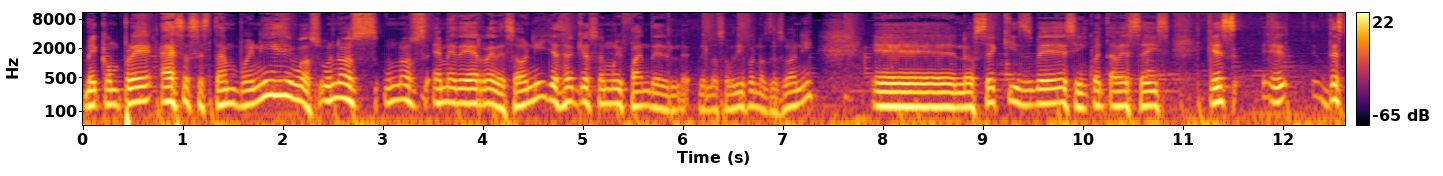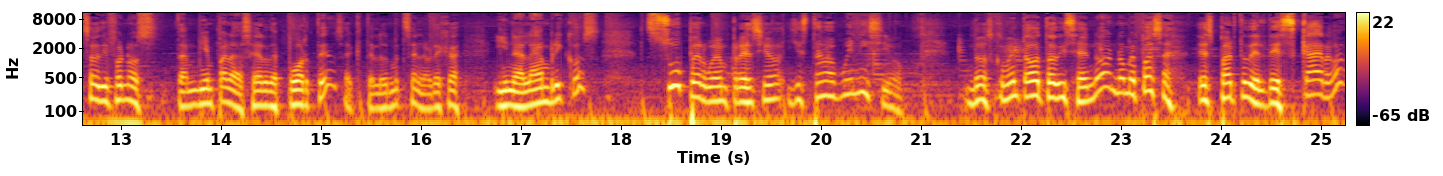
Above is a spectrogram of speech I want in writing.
Me compré, ah, esos están buenísimos, unos, unos MDR de Sony, ya sé que yo soy muy fan de, los audífonos de Sony, eh, los XB50B6, que es eh, de estos audífonos también para hacer deporte, o sea que te los metes en la oreja inalámbricos, súper buen precio y estaba buenísimo. Nos comenta Otto, dice, no, no me pasa, es parte del descaro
